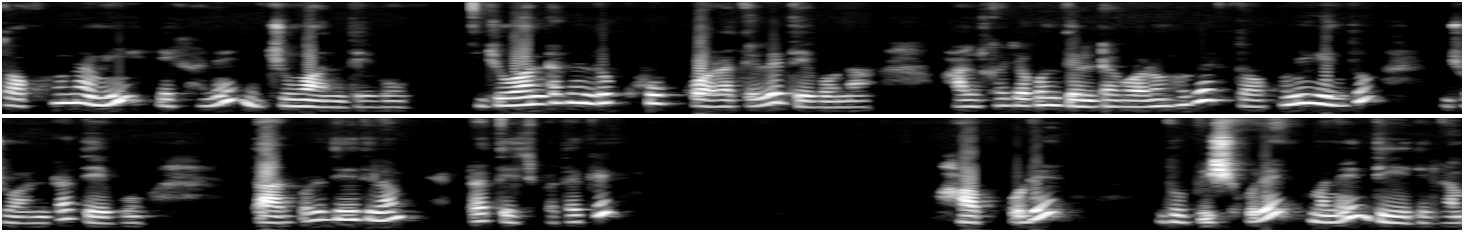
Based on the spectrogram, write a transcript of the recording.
তখন আমি এখানে জোয়ান দেব। জোয়ানটা কিন্তু খুব কড়া তেলে দেব না। হালকা যখন তেলটা গরম হবে তখনই কিন্তু জোয়ানটা দেব। তারপরে দিয়ে দিলাম একটা তেজপাতাকে হাফ করে, দু পিস করে মানে দিয়ে দিলাম।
